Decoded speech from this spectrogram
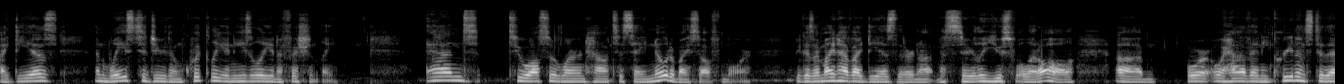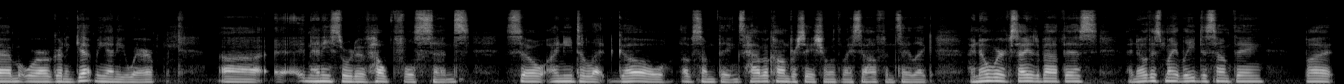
ideas and ways to do them quickly and easily and efficiently. And to also learn how to say no to myself more, because I might have ideas that are not necessarily useful at all, um, or, or have any credence to them, or are going to get me anywhere uh, in any sort of helpful sense. So I need to let go of some things, have a conversation with myself and say, like, I know we're excited about this. I know this might lead to something, but,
